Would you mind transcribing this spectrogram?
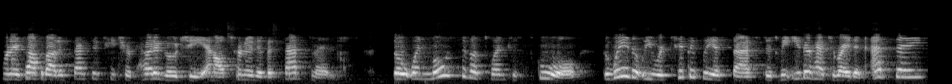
when I talk about effective teacher pedagogy and alternative assessments, so when most of us went to school, the way that we were typically assessed is we either had to write an essay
